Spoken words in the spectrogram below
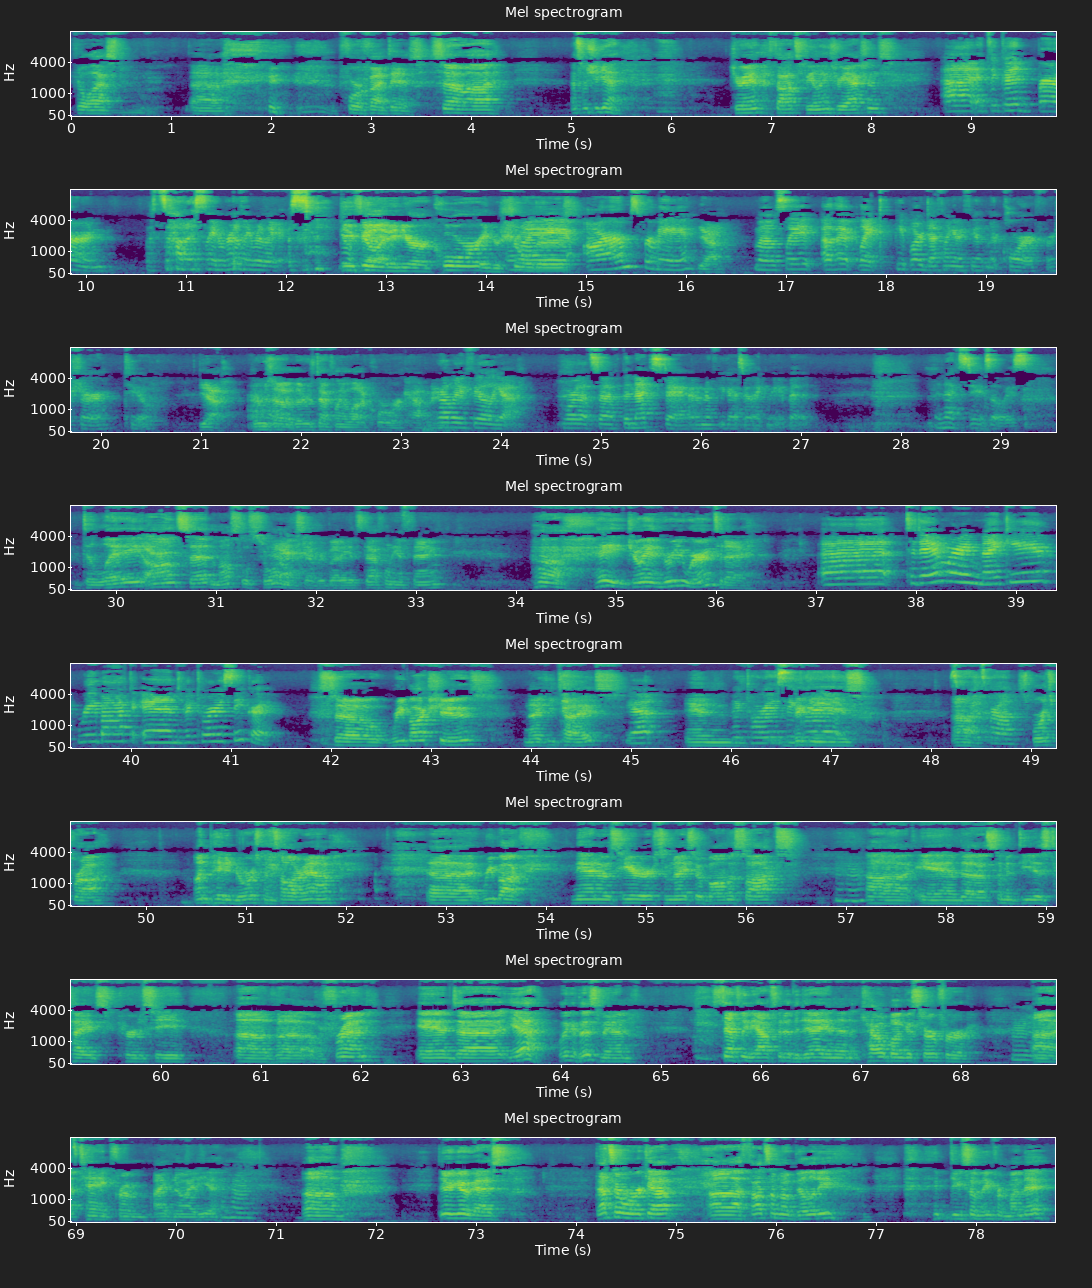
for the last uh, four or five days. So uh, that's what you get. JoAnn, thoughts, feelings, reactions? Uh, it's a good burn. That's honestly really, really is. Do you feel it in your core, in your in shoulders? arms for me, Yeah, mostly. Other like people are definitely gonna feel it in their core for sure too. yeah. There was, uh, Um, there was definitely a lot of core work happening. Probably feel yeah more of that stuff the next day. I don't know if you guys are like me, but the next day is always Delay Yeah. onset muscle soreness, everybody. It's definitely a thing. hey, JoAnn, who are you wearing today? Uh, today I'm wearing Nike, Reebok, and Victoria's Secret. So Reebok shoes, Nike tights, Yep, and Victoria's Secret. Vicky's uh, Sports bra. sports bra. Unpaid endorsements all around. Uh, Reebok Nanos here, some nice Obama socks, Mhm. uh, and uh, some Adidas tights, courtesy of, uh, of a friend. And uh, yeah, look at this, man. It's definitely the outfit of the day. And then a Cowabunga Surfer uh, tank from, I have no idea. Um, there you go, guys. That's our workout. Uh, thoughts on mobility? Do something for Monday?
